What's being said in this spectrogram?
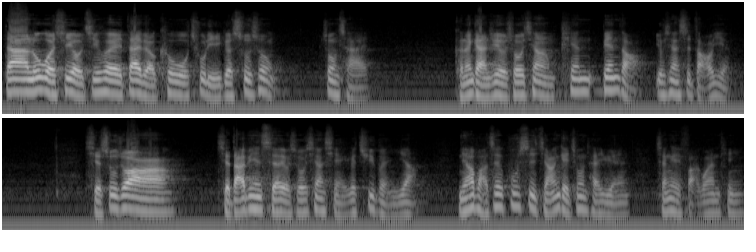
当然，如果是有机会代表客户处理一个诉讼、仲裁，可能感觉有时候像编编导，又像是导演，写诉状啊，写答辩词啊，有时候像写一个剧本一样，你要把这个故事讲给仲裁员，讲给法官听。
